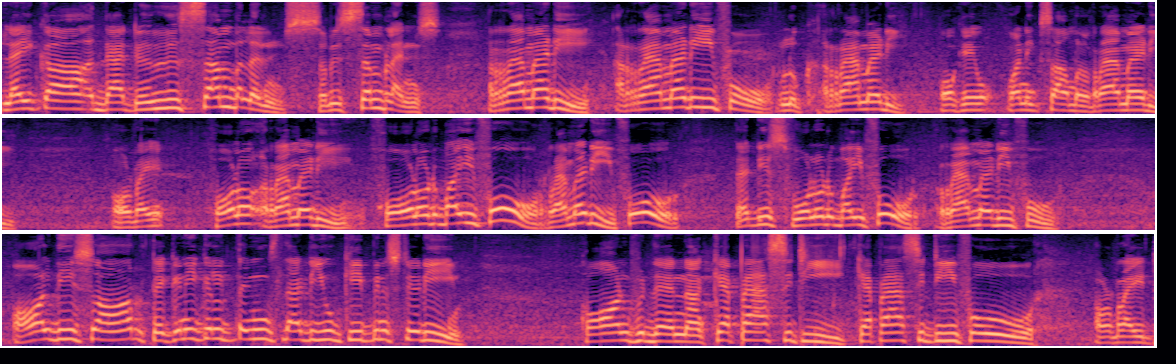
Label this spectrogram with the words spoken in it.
like uh, that resemblance. Resemblance. Remedy. Remedy for. Look, remedy. Okay, one example. Remedy. All right follow remedy followed by for remedy for that is followed by for remedy for all these are technical things that you keep in study confident uh, capacity capacity for all right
